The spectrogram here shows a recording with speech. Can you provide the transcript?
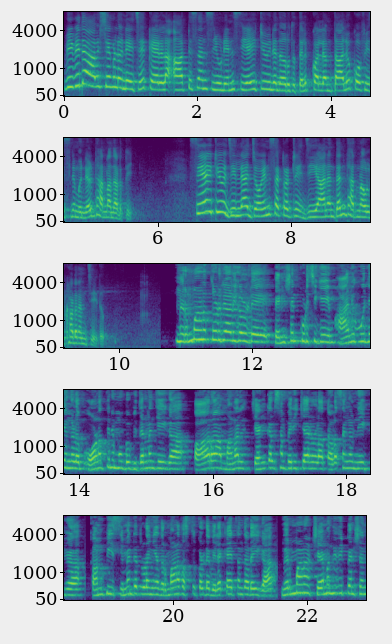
വിവിധ ആവശ്യങ്ങൾ ഉന്നയിച്ച് Kerala artisans union C I ടിയുവിന്റെ നേതൃത്വത്തിൽ കൊല്ലം താലൂക്ക് ഓഫീസിന് മുന്നിൽ ധർണ നടത്തി. സി ഐ ടി യു ജില്ലാ joint secretary G Anandan dharna ഉദ്ഘാടനം ചെയ്തു. നിർമ്മാണ തൊഴിലാളികളുടെ പെൻഷൻ കുടിശ്ശികയും ആനുകൂല്യങ്ങളും ഓണത്തിന് മുമ്പ് വിതരണം ചെയ്യുക പാറ മണൽ ചെങ്കൽ സംഭരിക്കാനുള്ള തടസ്സങ്ങൾ നീക്കുക കമ്പി സിമന്റ് തുടങ്ങിയ നിർമ്മാണ വസ്തുക്കളുടെ വിലക്കയറ്റം തടയുക നിർമ്മാണ ക്ഷേമനിധി പെൻഷൻ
